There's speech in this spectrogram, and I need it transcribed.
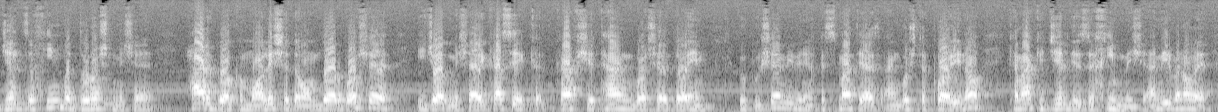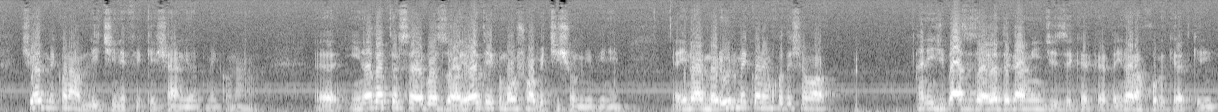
جلد زخیم و درشت میشه. هرگاه که مالش دوامدار باشه ایجاد میشه اگه کسی کفش تنگ باشه دائم بپوشه می‌بینین قسمتی از انگشت پای اینا کمک جلد زخیم میشه امیر به نام چی یاد می‌کنم لیچینیفیکیشن یاد می‌کنم اینا دکتر صاحبا زایاتی که ما شما به چیشون می‌بینیم اینا رو مرور می‌کنیم خود شما هنیجی بعضی زایات دیگه هم اینجا ذکر کرده اینا رو خوبه که یاد کریم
